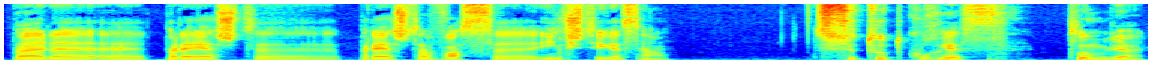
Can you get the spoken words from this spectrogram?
para, para, esta, para esta vossa investigação? Se tudo corresse pelo melhor.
